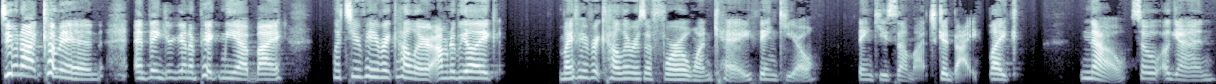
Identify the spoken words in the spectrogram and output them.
Do not come in and think you're to pick me up by what's your favorite color? I'm going to be like, my favorite color is a 401k. Thank you. Thank you so much. Goodbye. Like, no. So again,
